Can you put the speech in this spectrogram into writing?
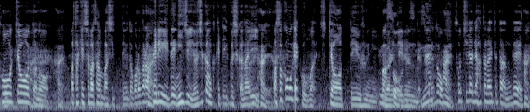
東京都のはいはいまあ、竹芝桟橋っていうところからはい。フェリーで24時間かけていくしかない、はいはいまあ、そこも結構、まあ、秘境っていう風に言われているんですけれど、まあそうですよね。はい。そちらで働いてたんで、はい。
